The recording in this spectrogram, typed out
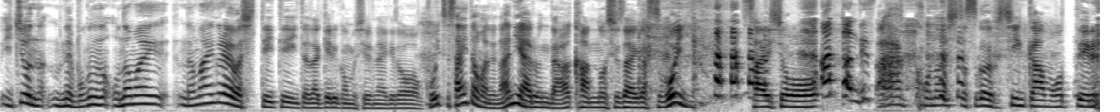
一応なね僕のお名前名前ぐらいは知っていていただけるかもしれないけど、こいつ埼玉で何やるんだ？感の取材がすごい 最初。あったんですか？あーこの人すごい不信感持ってる。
